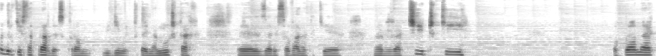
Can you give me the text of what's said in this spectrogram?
A druk jest naprawdę skromny. Widzimy tutaj na nóżkach e, zarysowane takie raciczki, ogonek,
